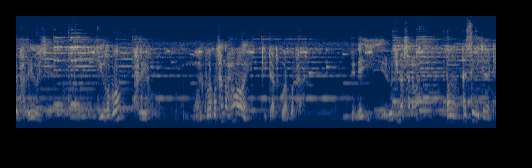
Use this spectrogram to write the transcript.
হৈছে ভালেই হৈছে। যি হ'ব ভালেই হ'ব। মই কোৱা কথা নহয় গীতাত কোৱা কথা। এই আছে নহয়? অঁ আছে ভিতৰতে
